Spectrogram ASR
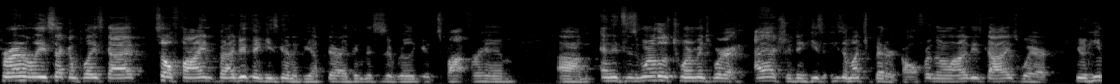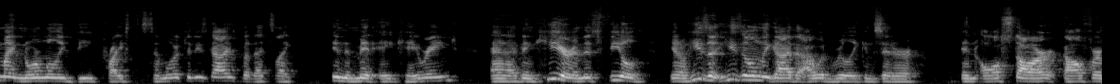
perennially second place guy. So fine, but I do think he's going to be up there. I think this is a really good spot for him. Um, and it's one of those tournaments where I actually think he's he's a much better golfer than a lot of these guys. Where you know he might normally be priced similar to these guys, but that's like in the mid 8K range. And I think here in this field, you know, he's a he's the only guy that I would really consider an all star golfer,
